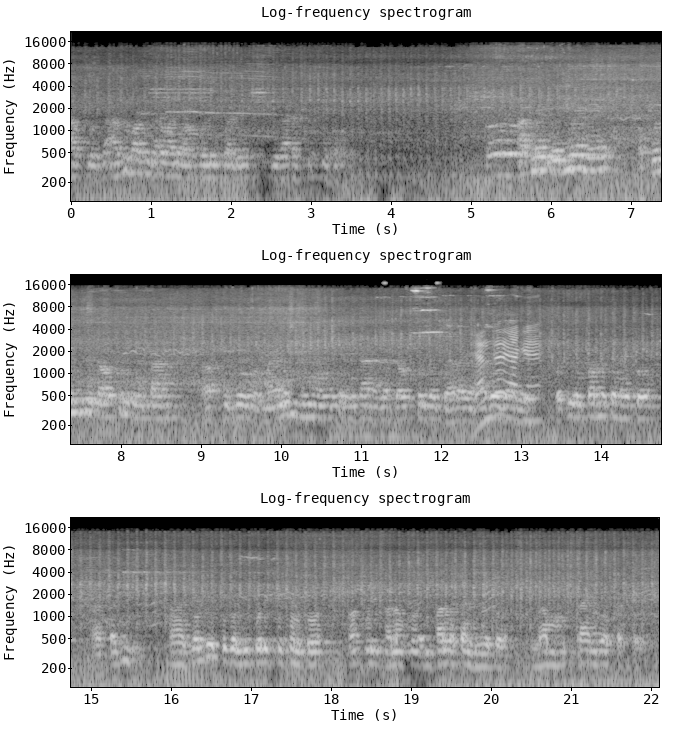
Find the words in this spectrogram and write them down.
आप आजू बाजू घर वाले और पुलिस वाले रख सकते हैं। अपने एरिया में कोई भी डॉक्टर इंसान आपको जो मालूम नहीं हो तो सभी जल्दी से जल्दी पुलिस स्टेशन को और पुलिस वालों को इंफॉर्मेशन दिए तो हम क्राइम रोक सकते हैं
